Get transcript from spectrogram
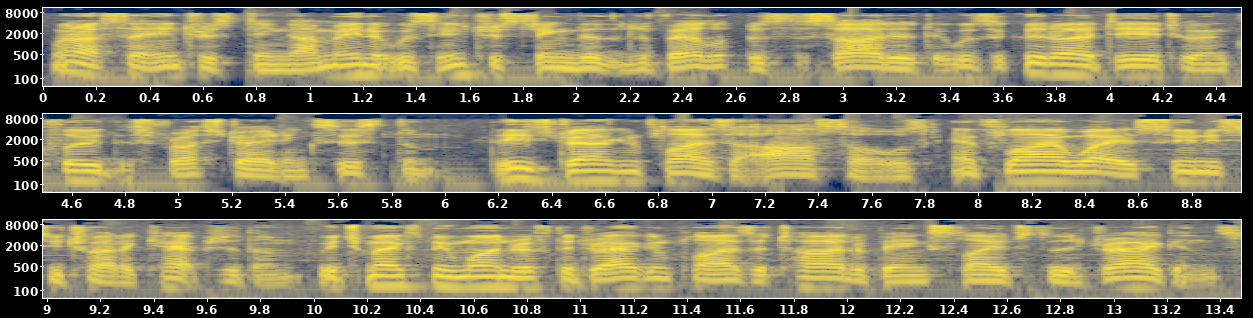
when I say interesting I mean it was interesting that the developers decided it was a good idea to include this frustrating system. These dragonflies are assholes and fly away as soon as you try to capture them, which makes me wonder if the dragonflies are tired of being slaves to the dragons.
